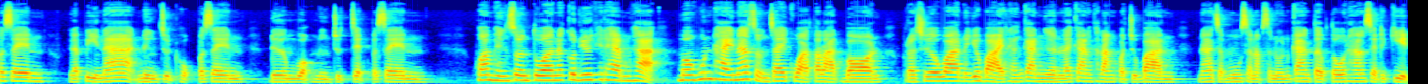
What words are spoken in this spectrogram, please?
2.3%และปีหน้า 1.6%เดิมบวก 1.7% ความเห็นส่วนตัวนักกลยุทธ์แคมค่ะ มองหุ้นไทยน่าสนใจกว่าตลาดบอลเพราะเชื่อว่านโยบายทั้งการเงินและการคลังปัจจุบัน น่าจะมุ่งสนับสนุนการเติบโตทางเศรษฐกิจ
